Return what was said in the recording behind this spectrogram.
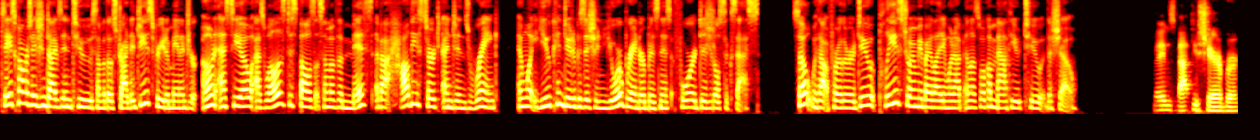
Today's conversation dives into some of those strategies for you to manage your own SEO, as well as dispels some of the myths about how these search engines rank and what you can do to position your brand or business for digital success. So, without further ado, please join me by lighting one up and let's welcome Matthew to the show. My name is Matthew Shterenberg.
